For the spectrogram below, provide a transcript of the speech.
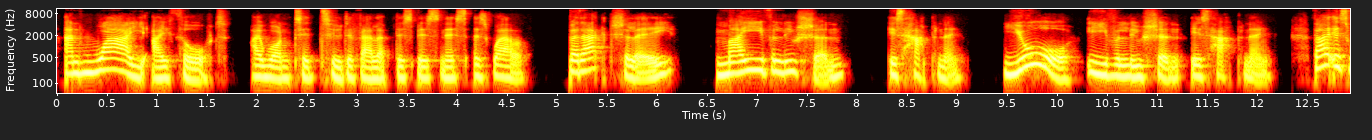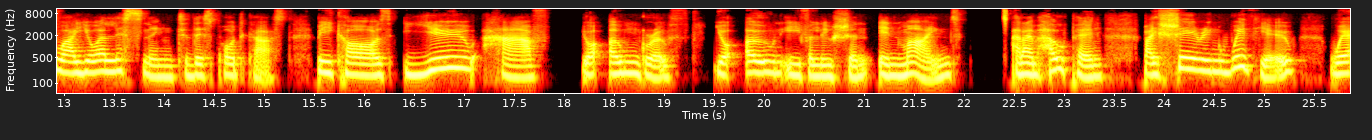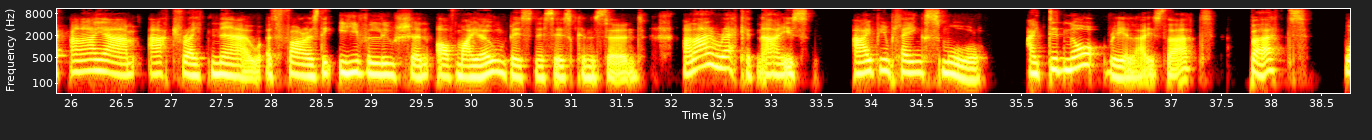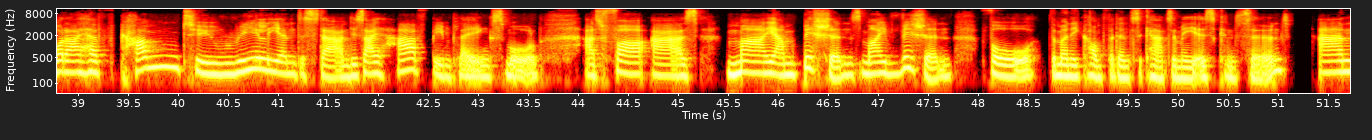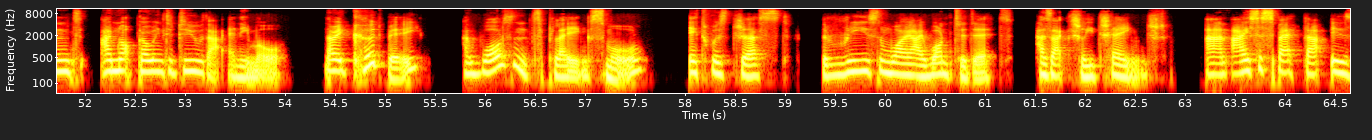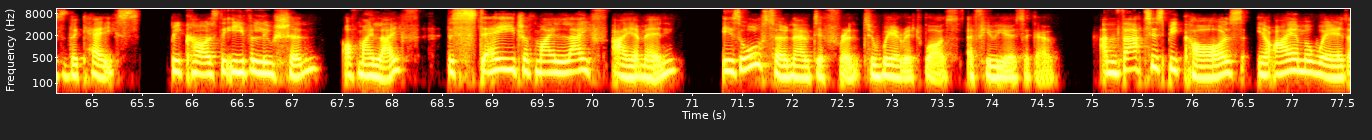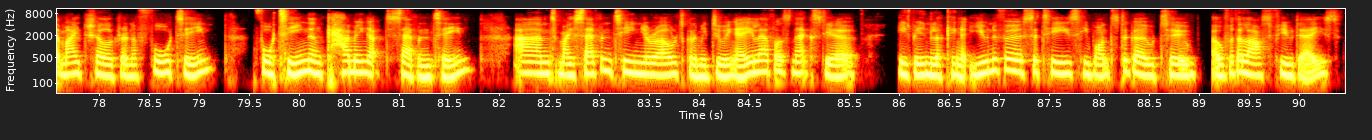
and why I thought I wanted to develop this business as well. But actually, my evolution is happening. Your evolution is happening. That is why you are listening to this podcast because you have your own growth, your own evolution in mind. And I'm hoping by sharing with you where I am at right now as far as the evolution of my own business is concerned. And I recognize I've been playing small. I did not realize that, but what I have come to really understand is I have been playing small as far as my ambitions, my vision for the Money Confidence Academy is concerned. And I'm not going to do that anymore. Now, it could be I wasn't playing small. It was just the reason why I wanted it has actually changed. And I suspect that is the case because the evolution of my life the stage of my life I am in is also now different to where it was a few years ago. And that is because, you know, I am aware that my children are 14, 14 and coming up to 17. And my 17 year old is going to be doing A levels next year. He's been looking at universities he wants to go to over the last few days.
